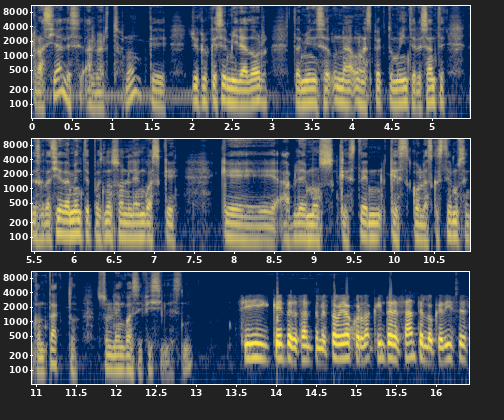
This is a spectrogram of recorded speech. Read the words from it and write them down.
raciales, Alberto, ¿no? Que yo creo que ese mirador también es una- un aspecto muy interesante. Desgraciadamente, pues no son lenguas que que hablemos, que estén, que es con las que estemos en contacto, son lenguas difíciles. Sí, qué interesante, me estaba yo acordando, qué interesante lo que dices,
